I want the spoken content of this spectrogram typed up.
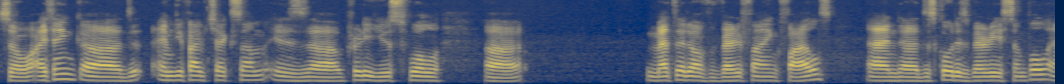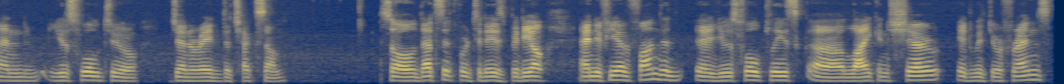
So I think uh, the MD5 checksum is a pretty useful uh, method of verifying files and uh, this code is very simple and useful to generate the checksum. So that's it for today's video. And if you have found it uh, useful, please uh, like and share it with your friends.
